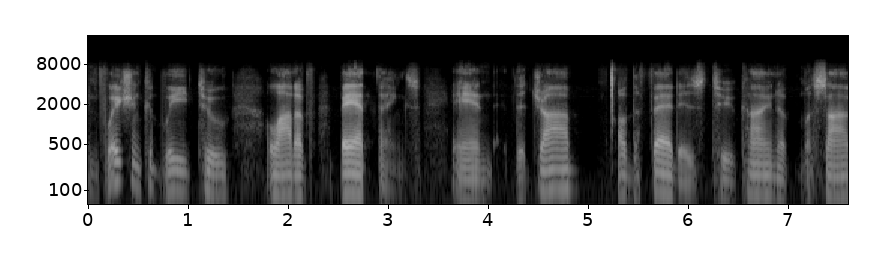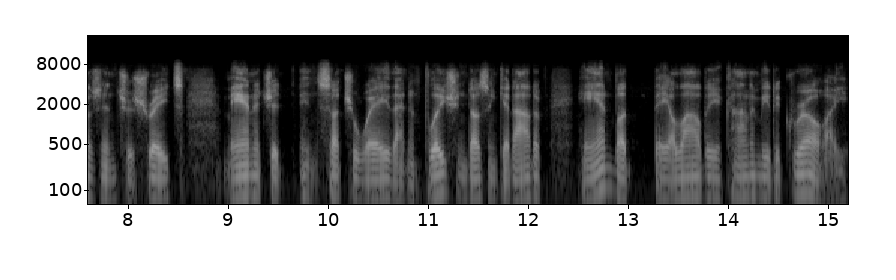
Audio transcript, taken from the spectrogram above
Inflation could lead to a lot of bad things. And the job of the Fed is to kind of massage interest rates, manage it in such a way that inflation doesn't get out of hand, but they allow the economy to grow. I,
